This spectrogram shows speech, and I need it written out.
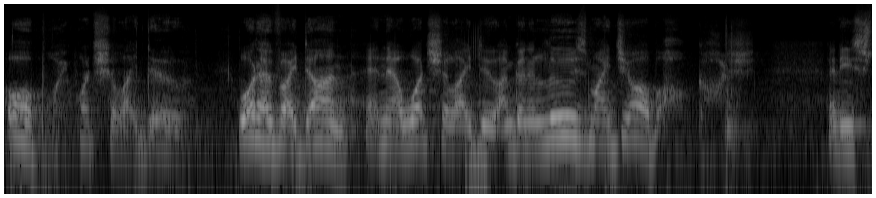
Oh boy, what shall I do? What have I done? And now what shall I do? I'm going to lose my job. Oh gosh. And he's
